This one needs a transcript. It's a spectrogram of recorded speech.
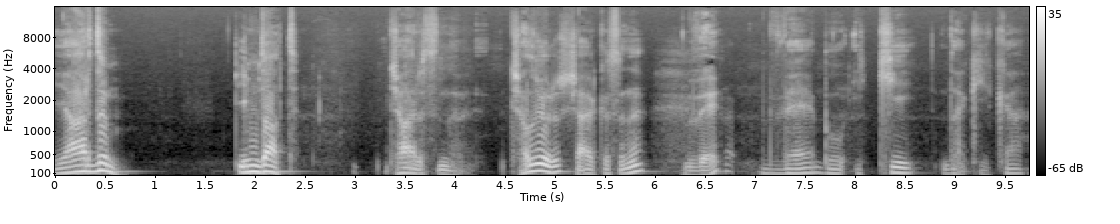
yardım, imdat çağrısını çalıyoruz şarkısını. Ve Ve bu 2 dakika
